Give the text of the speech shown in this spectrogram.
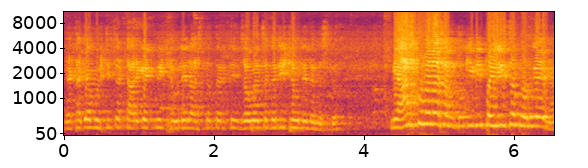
एखाद्या गोष्टीचं टार्गेट मी ठेवलेलं असतं तर ते जवळचं कधी ठेवलेलं नसतं. मी आज तुम्हाला सांगतो की मी पहिलीचं पोरग आहे ना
